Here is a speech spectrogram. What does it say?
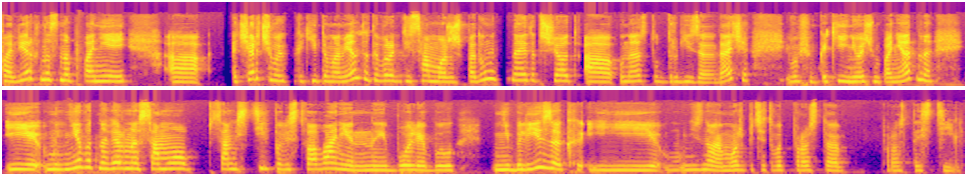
поверхностно по ней, а, очерчивают какие-то моменты, ты вроде сам можешь подумать на этот счет, а у нас тут другие задачи, и, в общем, какие не очень понятно. И мне вот, наверное, само, сам стиль повествования наиболее был не близок, и, не знаю, может быть, это вот просто, просто стиль.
